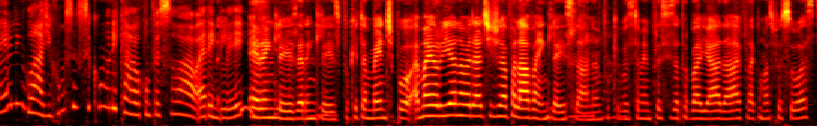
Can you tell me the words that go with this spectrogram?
aí a linguagem, como você se comunicava com o pessoal? Era inglês? Era inglês, era inglês. Porque também, tipo, a maioria, na verdade, já falava inglês lá, né? Porque você também precisa trabalhar lá e falar com as pessoas.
